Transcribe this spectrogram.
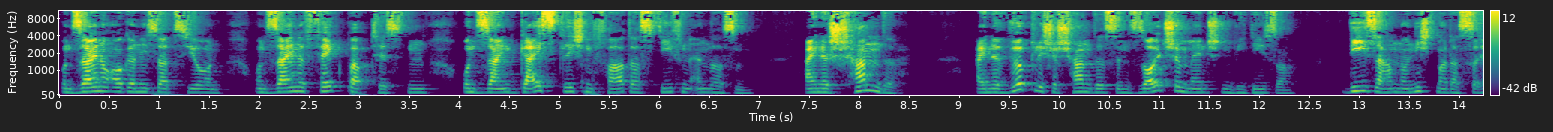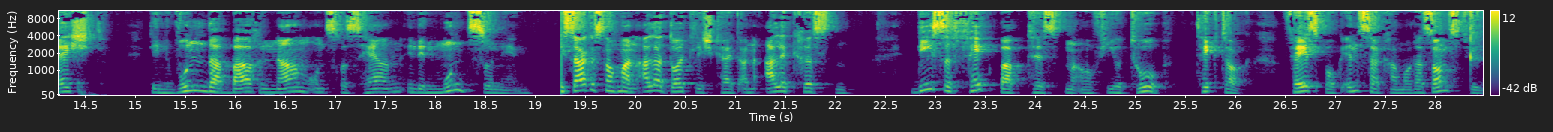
und seine Organisation und seine Fake-Baptisten und seinen geistlichen Vater Stephen Anderson. Eine Schande, eine wirkliche Schande sind solche Menschen wie dieser. Diese haben noch nicht mal das Recht, den wunderbaren Namen unseres Herrn in den Mund zu nehmen. Ich sage es nochmal in aller Deutlichkeit an alle Christen. Diese Fake-Baptisten auf YouTube, TikTok, Facebook, Instagram oder sonst wie,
